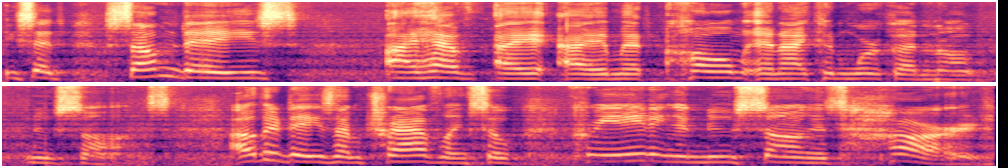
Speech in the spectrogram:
He said, "Some days I have I, I am at home and I can work on no, new songs. Other days I'm traveling, so creating a new song is hard.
